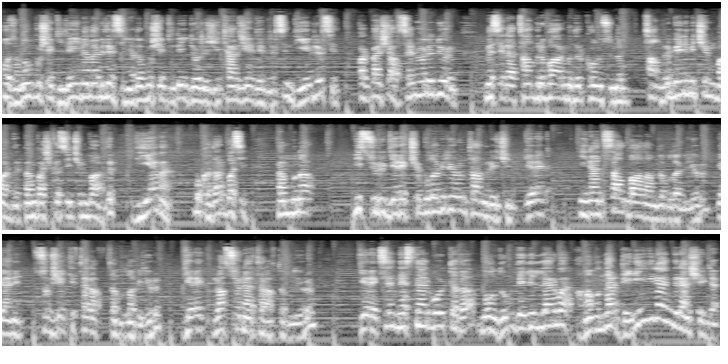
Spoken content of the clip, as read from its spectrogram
O zaman bu şekilde inanabilirsin ya da bu şekilde ideolojiyi tercih edebilirsin diyebilirsin. Bak ben şahsen öyle diyorum. Mesela Tanrı var mıdır konusunda Tanrı benim için vardır, ben başkası için vardır diyemem. Bu kadar basit. Ben buna bir sürü gerekçe bulabiliyorum Tanrı için. Gerek inançsal bağlamda bulabiliyorum. Yani subjektif tarafta bulabiliyorum. Gerek rasyonel tarafta buluyorum. Gerekse nesnel boyutta da bulduğum deliller var. Ama bunlar beni ilgilendiren şeyler.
